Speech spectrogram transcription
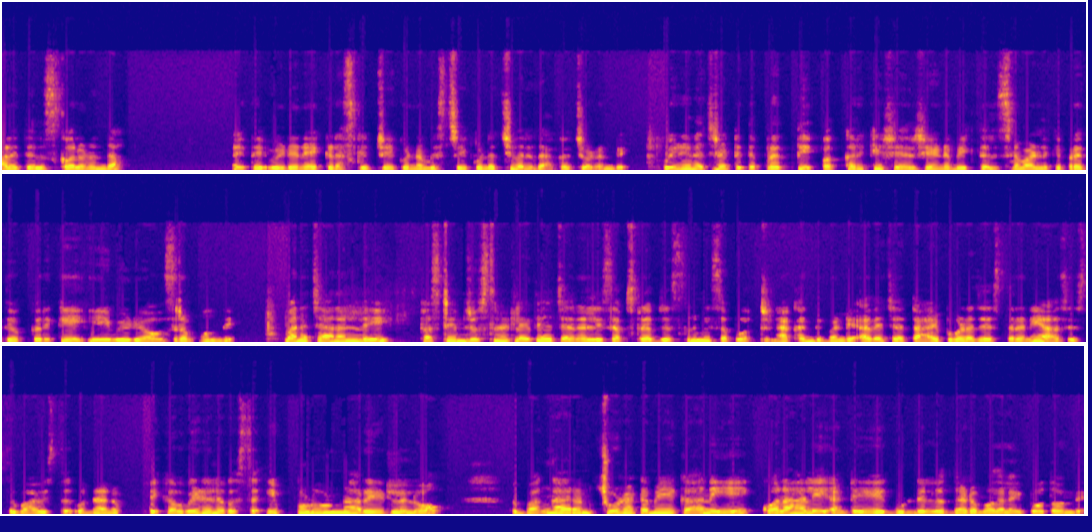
అని తెలుసుకోవాలనుందా? అయితే వీడియోని ఎక్కడ స్కిప్ చేయకుండా మిస్ చేయకుండా చివరి దాకా చూడండి. వీడియో నచ్చినట్టయితే ప్రతి ఒక్కరికి షేర్ చేయండి. మీకు తెలిసిన వాళ్ళకి ప్రతి ఒక్కరికి ఈ వీడియో అవసరం ఉంది. మన ఛానల్ని ఫస్ట్ టైం చూస్తున్నట్లయితే ఛానల్ని సబ్స్క్రైబ్ చేసుకుని మీ సపోర్ట్ నాకు అందివ్వండి. అదే చేత హైప్ కూడా చేస్తారని ఆశిస్తూ భావిస్తూ ఉన్నాను. ఇక వీడియోలోకి వస్తే ఇప్పుడు ఉన్న రేట్లలో బంగారం చూడటమే కానీ కొనాలి అంటే గుండెల్లో దడ మొదలైపోతుంది.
